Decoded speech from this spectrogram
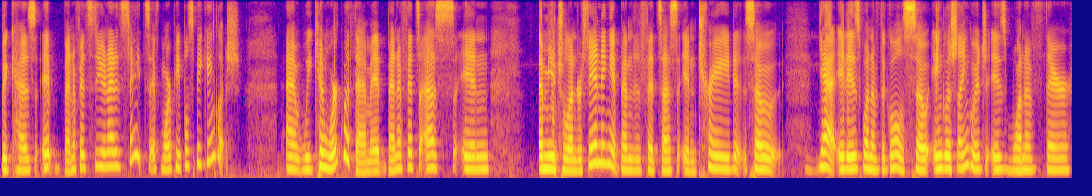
because it benefits the united states. If more people speak english and we can work with them. It benefits us in a mutual understanding. It benefits us in trade. So yeah it is one of the goals. So english language is one of their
